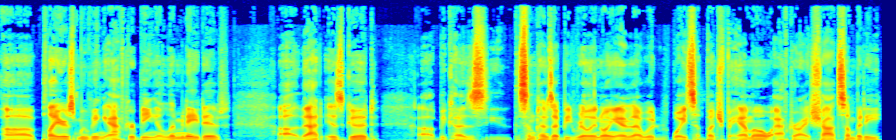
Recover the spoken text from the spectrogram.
uh, players moving after being eliminated. Uh, that is good uh, because sometimes that'd be really annoying and i would waste a bunch of ammo after i shot somebody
